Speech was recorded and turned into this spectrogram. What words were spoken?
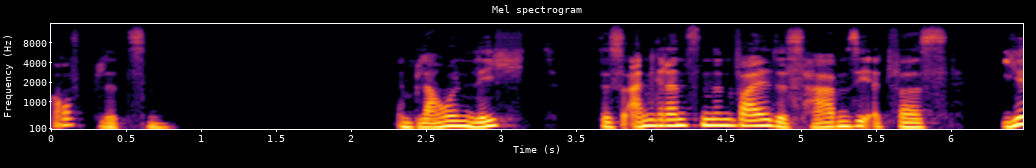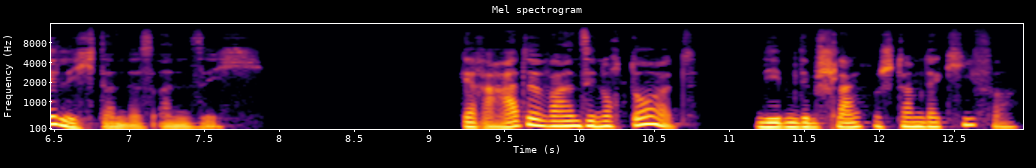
aufblitzen. Im blauen Licht des angrenzenden Waldes haben sie etwas Irrlichterndes an sich. Gerade waren sie noch dort, neben dem schlanken Stamm der Kiefer.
